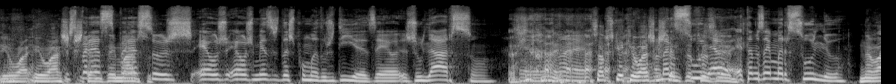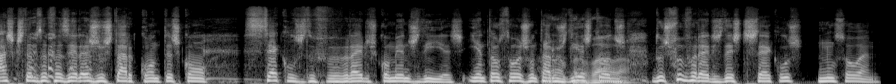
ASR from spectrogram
Eu, eu acho que Isto estamos parece, em parece março. os, é, os, é os meses da espuma dos dias, é julharço. É, é? Sabes o que é que eu acho que estamos a Marçulho, fazer? é, estamos em marçulho. Não, acho que estamos a fazer ajustar contas com séculos de fevereiros com menos dias. E então estão a juntar Ah, os dias provável. todos dos fevereiros destes séculos num só ano.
